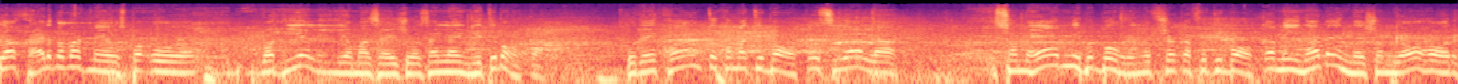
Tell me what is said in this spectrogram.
jag själv har varit med och, och var del i, om man säger så, sedan länge tillbaka. Och det är skönt att komma tillbaka och se alla som är nere på Boren och försöka få tillbaka mina vänner som jag har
